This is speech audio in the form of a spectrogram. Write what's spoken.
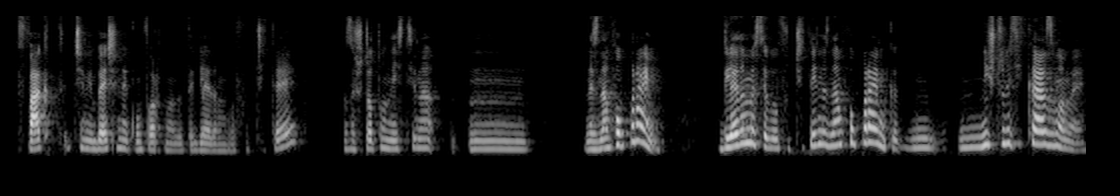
Факт, че ми беше некомфортно да те гледам в очите, защото наистина м- не знам какво правим. Гледаме се в очите и не знам какво правим. Как, нищо не си казваме.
